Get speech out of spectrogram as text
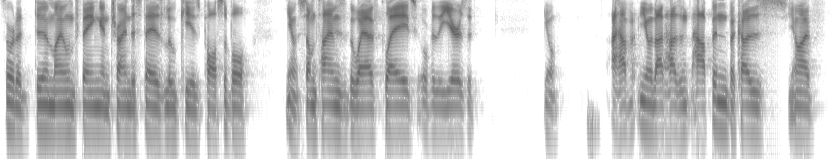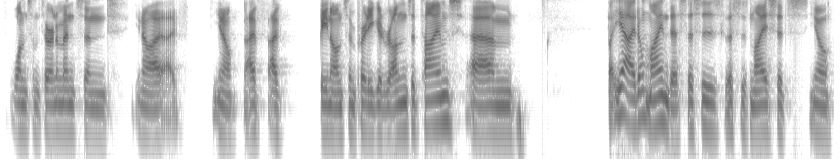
sort of doing my own thing and trying to stay as low key as possible you know, sometimes the way I've played over the years, it, you know, I haven't, you know, that hasn't happened because, you know, I've won some tournaments and, you know, I, have you know, I've, I've been on some pretty good runs at times. Um, but yeah, I don't mind this. This is, this is nice. It's, you know,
